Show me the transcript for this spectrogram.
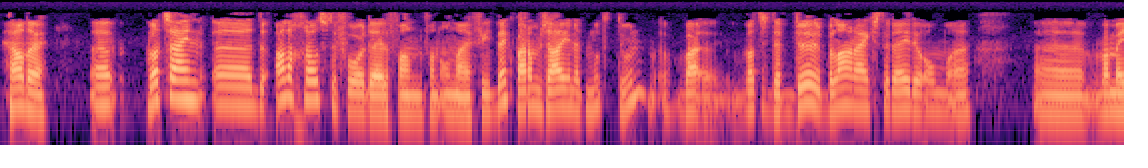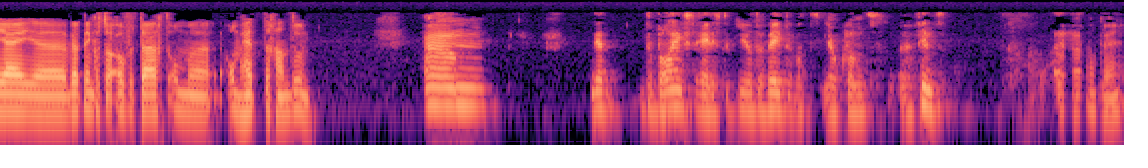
Helder. Wat zijn de allergrootste voordelen van, van online feedback? Waarom zou je het moeten doen? Waar, wat is de, de belangrijkste reden om, waarmee jij webwinkels overtuigt om, om het te gaan doen? Um, ja, de belangrijkste reden is natuurlijk je wilt weten wat jouw klant vindt. Oké. Okay.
